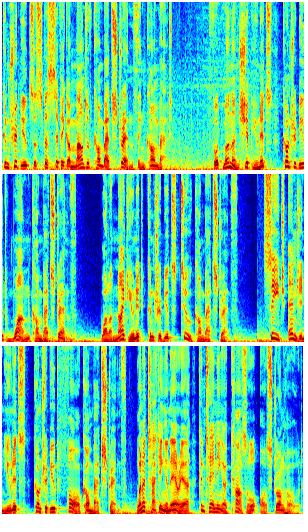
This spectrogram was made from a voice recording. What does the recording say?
contributes a specific amount of combat strength in combat. Footmen and ship units contribute one combat strength while a knight unit contributes 2 combat strength. Siege engine units contribute 4 combat strength when attacking an area containing a castle or stronghold.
